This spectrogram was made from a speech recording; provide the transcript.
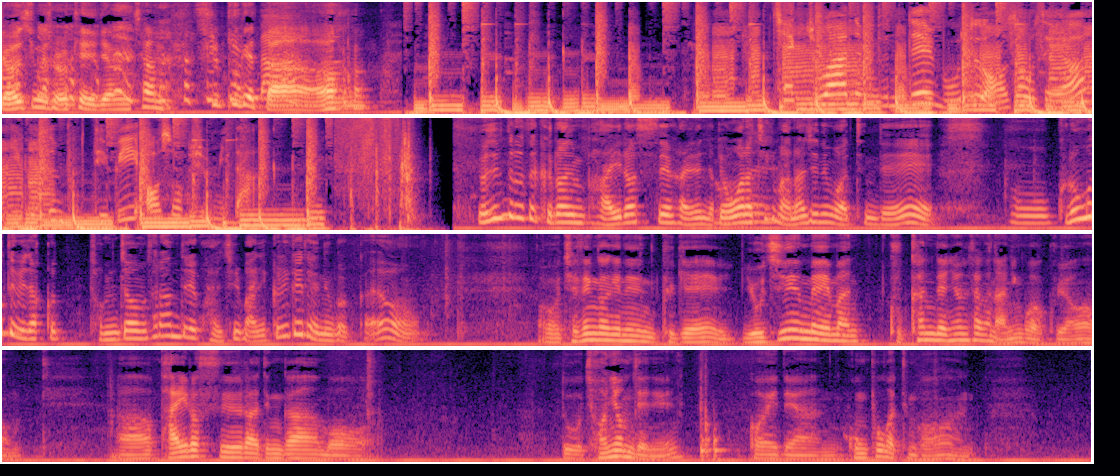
여자친구 저렇게 얘기하면 참 슬프겠다. 어. 책 좋아하는 분들 모두 어서 오세요. 이곳은 북TV 어서 오십니다. 요즘 들어서 그런 바이러스에 관련 영화나 네. 책이 많아지는 것 같은데 어, 그런 것들 왜 자꾸 점점 사람들의 관심을 많이 끌게 되는 걸까요? 어, 제 생각에는 그게 요즘에만 국한된 현상은 아닌 것 같고요. 아, 바이러스라든가 뭐 또 전염되는 거에 대한 공포 같은 건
